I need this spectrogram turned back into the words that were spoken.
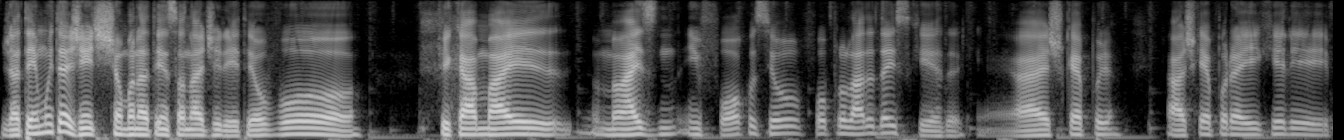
já tem muita gente chamando atenção na direita. Eu vou ficar mais, mais em foco se eu for pro lado da esquerda. Acho que é por, acho que é por aí que ele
